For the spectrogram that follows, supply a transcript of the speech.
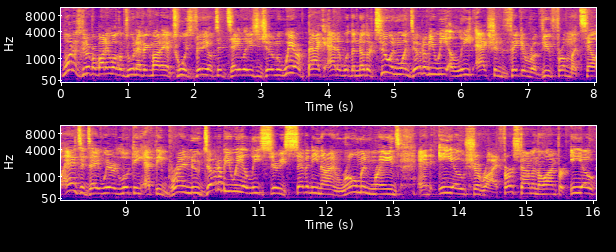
What is good everybody? Welcome to an Epic My Damn Toys video. Today, ladies and gentlemen, we are back at it with another 2-in-1 WWE Elite action figure review from Mattel. And today we are looking at the brand new WWE Elite Series 79 Roman Reigns and Io Shirai. First time in the line for Io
